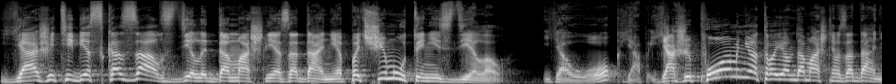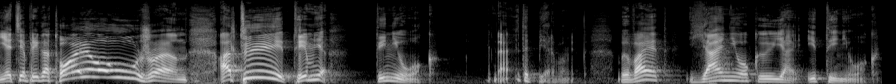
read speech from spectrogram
«Я же тебе сказал сделать домашнее задание, почему ты не сделал?» Я ок, я, я же помню о твоем домашнем задании, я тебе приготовила ужин, а ты, ты мне... Ты не ок. Да, это первый момент. Бывает, я не ок, и я, и ты не ок.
